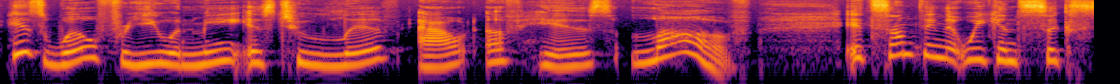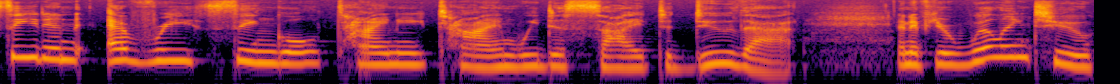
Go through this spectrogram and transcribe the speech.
His will for you and me is to live out of His love. It's something that we can succeed in every single tiny time we decide to do that. And if you're willing to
